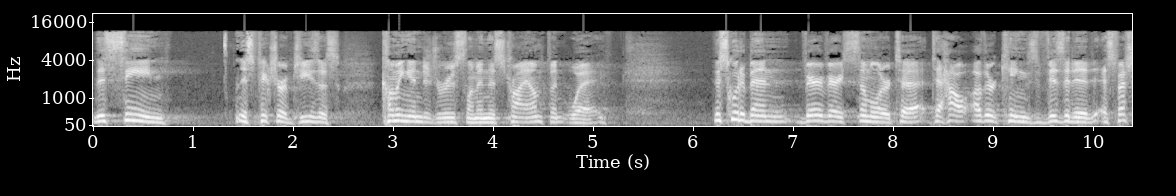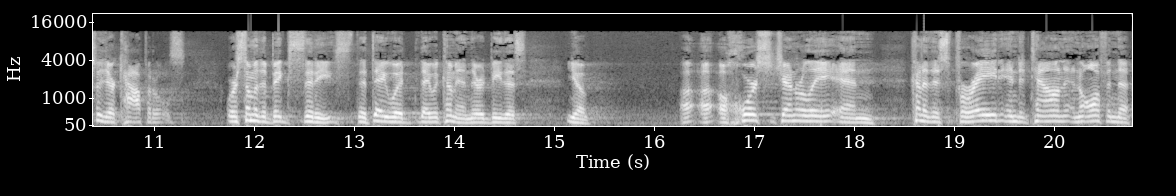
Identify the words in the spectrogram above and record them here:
This scene, this picture of Jesus coming into Jerusalem in this triumphant way, this would have been very, very similar to, to how other kings visited, especially their capitals or some of the big cities that they would, they would come in. There would be this, you know, a, a horse generally and kind of this parade into town, and often the,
